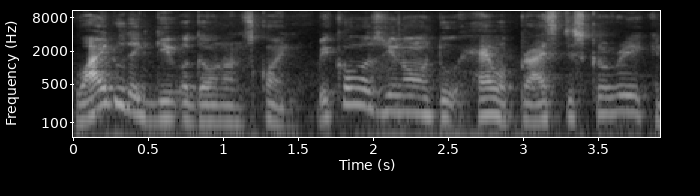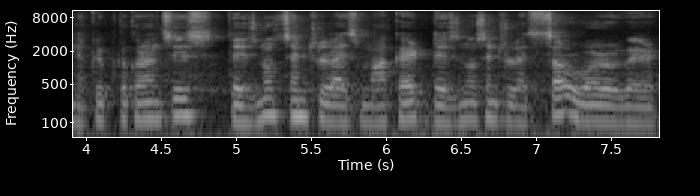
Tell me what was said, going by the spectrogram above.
why do they give a governance coin? Because you know to have a price discovery in a cryptocurrencies there is no centralized market there is no centralized server where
